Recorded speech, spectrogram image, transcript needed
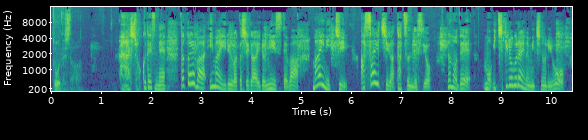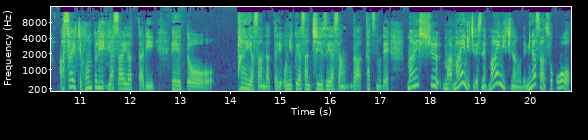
どうでした？あ食ですね。例えば、今いる私がいるニースでは、毎日、朝市が立つんですよ。なので、もう1キロぐらいの道のりを、朝市、本当に野菜だったり、えっ、ー、と、パン屋さんだったり、お肉屋さん、チーズ屋さんが立つので、毎週、ま、毎日ですね、毎日なので、皆さんそこを、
